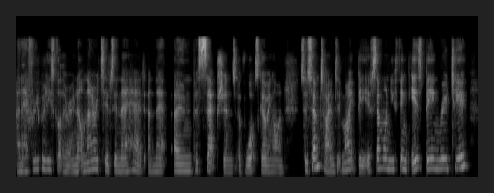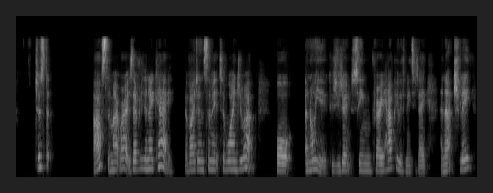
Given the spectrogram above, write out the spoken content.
and everybody's got their own little narratives in their head and their own perceptions of what's going on. So sometimes it might be if someone you think is being rude to you, just ask them outright, is everything okay? Have I done something to wind you up? Or annoy you because you don't seem very happy with me today. And actually,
